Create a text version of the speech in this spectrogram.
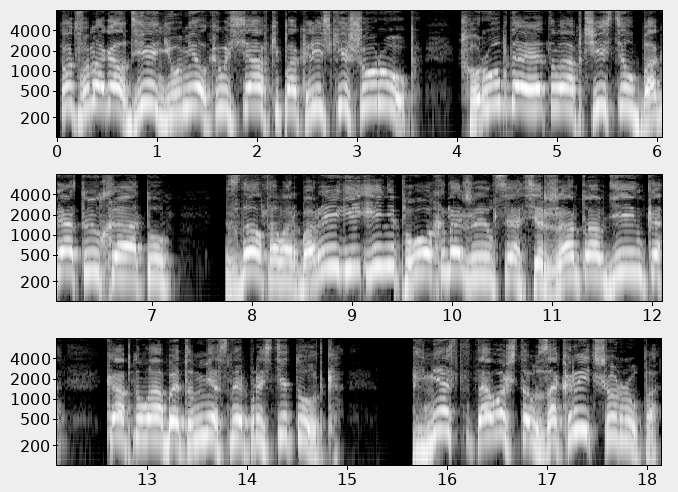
Тот вымогал деньги у мелкого сявки по кличке Шуруп. Шуруп до этого обчистил богатую хату, сдал товар барыги и неплохо нажился. Сержанту Авдеенко – капнула об этом местная проститутка. Вместо того, чтобы закрыть шурупа,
